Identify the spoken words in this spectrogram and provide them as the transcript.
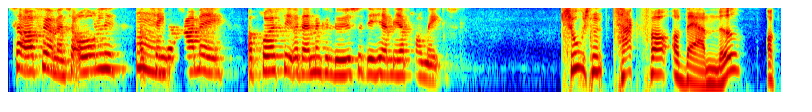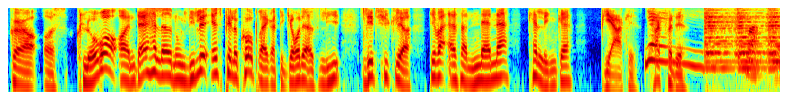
så opfører man sig ordentligt og Mm. tænker fremad og prøver at se, hvordan man kan løse det her mere pragmatisk. Tusind tak for at være med og gøre os klogere, og endda have lavet nogle lille SPLK-brækker. Det gjorde det altså lige lidt hyggeligere. Det var altså Nana Kalinka Bjarke. Tak for det. Yay.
